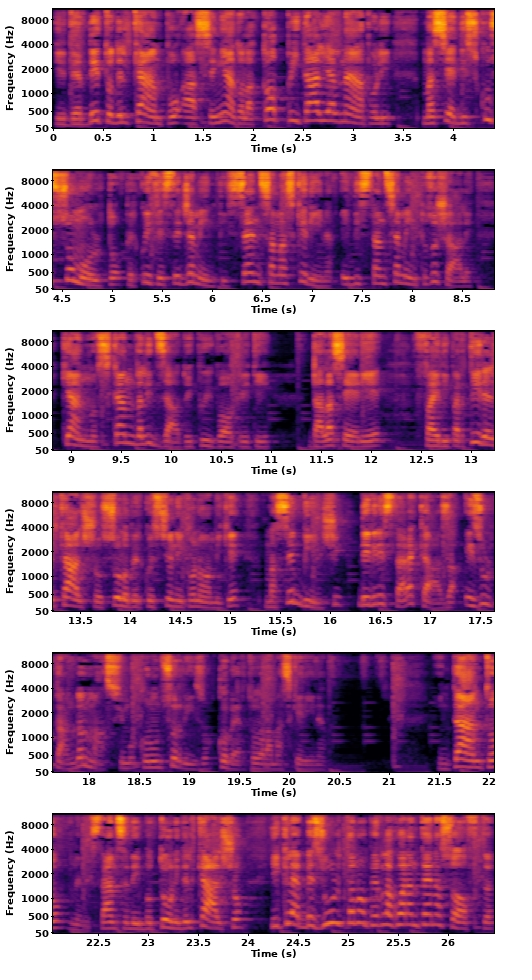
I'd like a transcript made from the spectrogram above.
Il verdetto del campo ha assegnato la Coppa Italia al Napoli, ma si è discusso molto per quei festeggiamenti senza mascherina e distanziamento sociale che hanno scandalizzato i più ipocriti. Dalla serie Fai ripartire il calcio solo per questioni economiche, ma se vinci devi restare a casa esultando al massimo con un sorriso coperto dalla mascherina. Intanto, nelle stanze dei bottoni del calcio, i club esultano per la quarantena soft,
